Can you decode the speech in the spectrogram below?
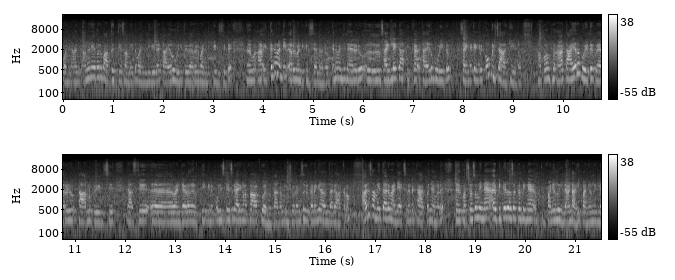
പൊന്നാനി അങ്ങനെ ഏതൊരു ഭാഗത്ത് എത്തിയ സമയത്ത് വണ്ടിയുടെ ടയർ ഊരിപ്പോയി വേറൊരു വണ്ടിക്ക് ഇടിച്ചിട്ട് ഇക്കനെ വണ്ടി വേറൊരു വണ്ടിക്ക് ഇടിച്ചല്ലോ ഇക്കനെ വണ്ടി നേരെ ഒരു സൈഡിലേക്ക് ഇക്ക ടയർ പോയിട്ട് സൈഡിലേക്ക് എങ്ങനെയൊക്കെ പിടിച്ചാക്കി കേട്ടോ അപ്പം ആ ടയർ പോയിട്ട് വേറൊരു കാറിന് പോയി ഇടിച്ച് ലാസ്റ്റ് വണ്ടി അവിടെ നിർത്തി. പിന്നെ പോലീസ് കേസ് കാര്യങ്ങളൊക്കെ ആക്കുമായിരുന്നു. കാരണം ഇൻഷുറൻസ് കിട്ടണമെങ്കിൽ അതെന്തായാലും ആക്കണം. ആ ഒരു സമയത്ത് ആ ഒരു വണ്ടി ആക്സിഡന്റ് ഒക്കെ ആയപ്പോൾ ഞങ്ങൾ കുറച്ച് ദിവസം പിന്നെ പിറ്റേ ദിവസമൊക്കെ പിന്നെ പണിയൊന്നും ഇല്ലാണ്ടായി. പണിയൊന്നും ഇല്ല.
